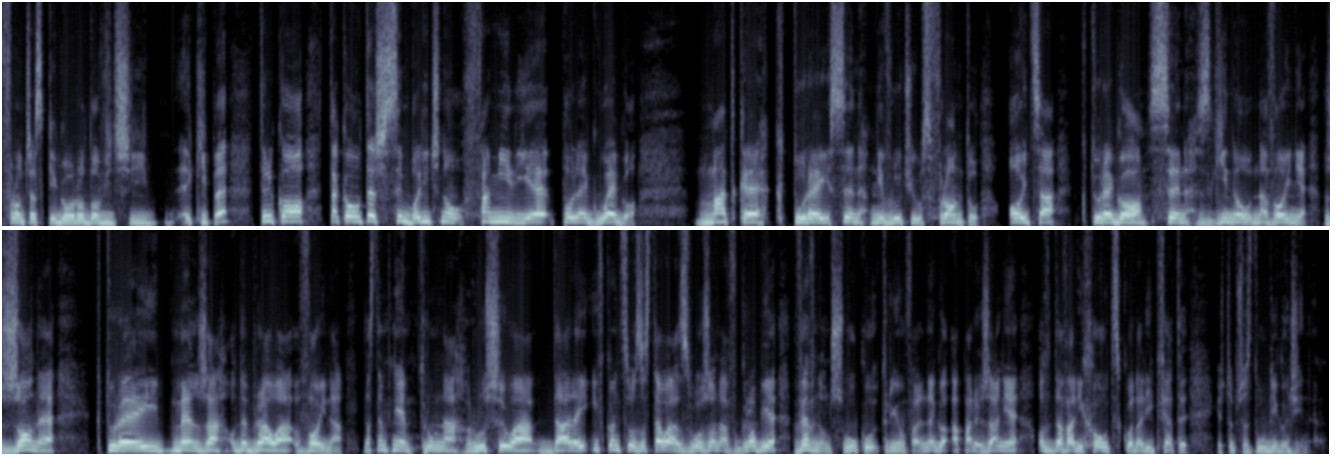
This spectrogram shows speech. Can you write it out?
Franceskiego, Rodowicz i ekipę, tylko taką też symboliczną familię poległego matkę, której syn nie wrócił z frontu, ojca, którego syn zginął na wojnie, żonę, której męża odebrała wojna. Następnie trumna ruszyła dalej i w końcu została złożona w grobie wewnątrz łuku triumfalnego, a Paryżanie oddawali hołd, składali kwiaty jeszcze przez długie godziny.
